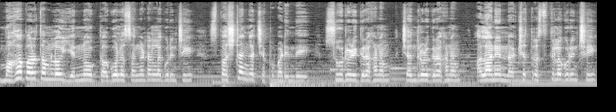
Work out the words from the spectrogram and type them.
మహాభారతంలో ఎన్నో ఖగోళ సంఘటనల గురించి స్పష్టంగా చెప్పబడింది. సూర్యుడి గ్రహణం చంద్రుడి గ్రహణం అలానే నక్షత్ర స్థితుల గురించి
